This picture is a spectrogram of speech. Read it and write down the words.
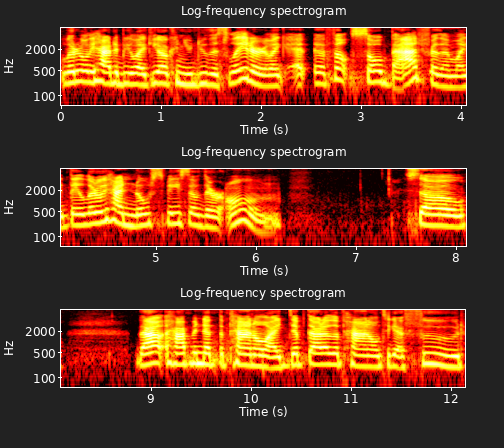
literally had to be like, "Yo, can you do this later?" Like it, it felt so bad for them. Like they literally had no space of their own. So that happened at the panel. I dipped out of the panel to get food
